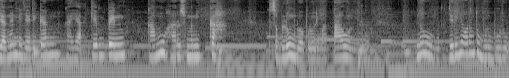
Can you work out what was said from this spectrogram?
jangan dijadikan kayak campaign kamu harus menikah sebelum 25 tahun gitu. No gitu. Jadinya orang tuh buru-buru.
